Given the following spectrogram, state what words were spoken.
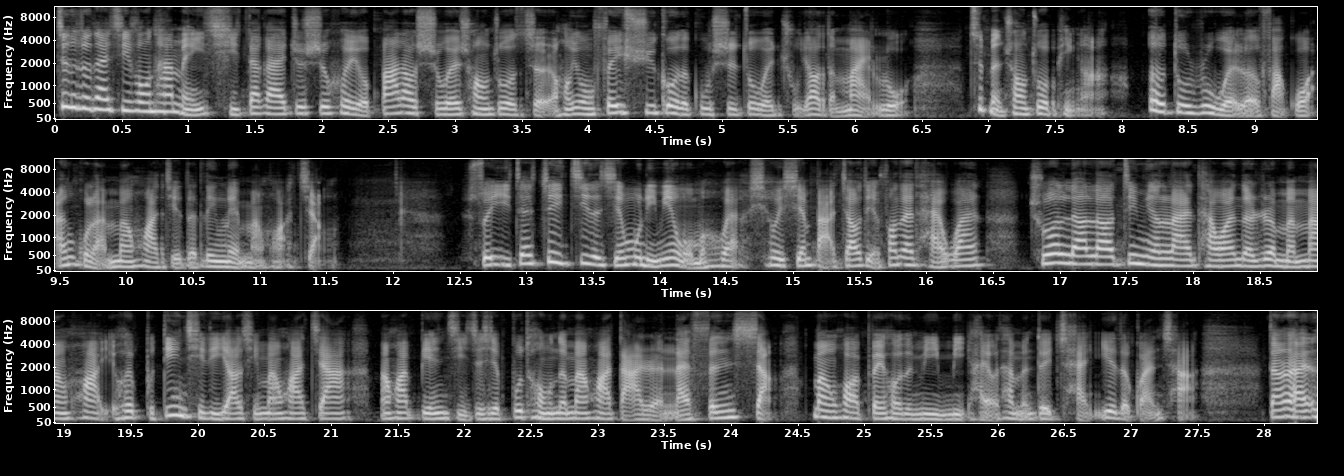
这个热带季风，它每一期大概就是会有八到十位创作者，然后用非虚构的故事作为主要的脉络。这本创作品啊，二度入围了法国安古兰漫画节的另类漫画奖。所以在这一季的节目里面，我们会会先把焦点放在台湾，除了聊聊近年来台湾的热门漫画，也会不定期地邀请漫画家、漫画编辑这些不同的漫画达人来分享漫画背后的秘密，还有他们对产业的观察。当然，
